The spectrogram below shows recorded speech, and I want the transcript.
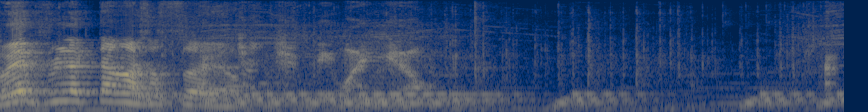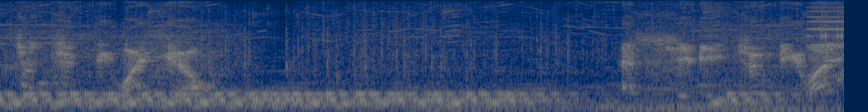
왜 블랙 당하셨어요? 작전 준비 완료. 작전 준비 완료. SCB 준비 완료.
